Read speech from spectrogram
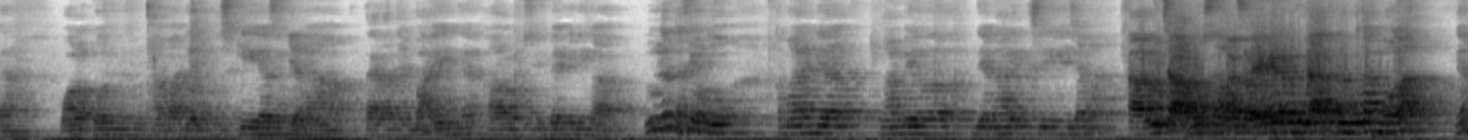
ya walaupun apa dia punya skill Iya. punya talent yang baik ya kalau si back ini nggak lu lihat nggak sih waktu kemarin dia ngambil dia narik si siapa Ah, luca Luca. soalnya dia rebutan rebutan bola ya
